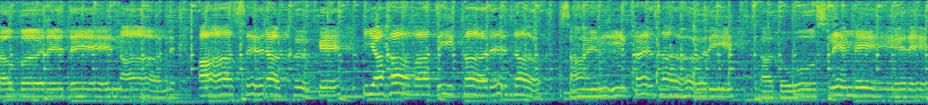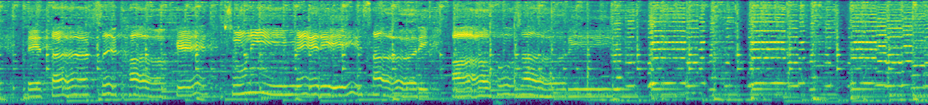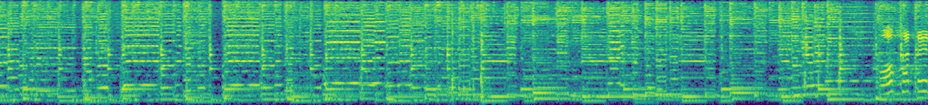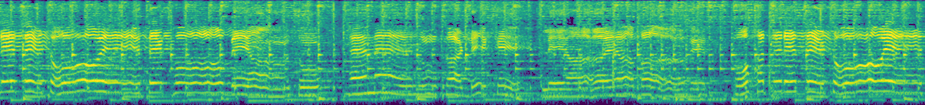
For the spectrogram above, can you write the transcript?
ਮੈਂ ਸਬਰ ਦੇ ਨਾਲ ਆਸ ਰੱਖ ਕੇ ਯਹਵਾ ਦੀ ਕਰਦਾ ਸਾਇਨ ਫਜ਼ਾਰੀ ਤਾ ਦੋਸਤ ਨੇ ਮੇਰੇ ਤੇ ਤਰਸ ਖਾ ਕੇ ਸੁਣੀ ਮੇਰੀ ਸਾਰੀ ਖਤਰੇ ਤੇ ਟੋਏ ਤੇ ਖੋਬਿਆਂ ਤੋਂ ਹੈ ਮੈਨੂੰ ਕੱਢ ਕੇ ਲਿਆਇਆ ਬਾਹਰ। ਉਹ ਖਤਰੇ ਤੇ ਟੋਏ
